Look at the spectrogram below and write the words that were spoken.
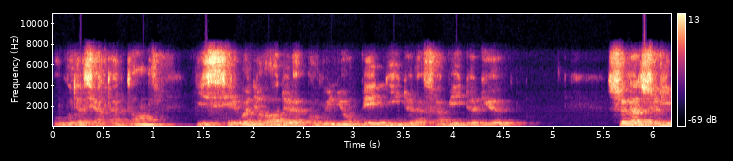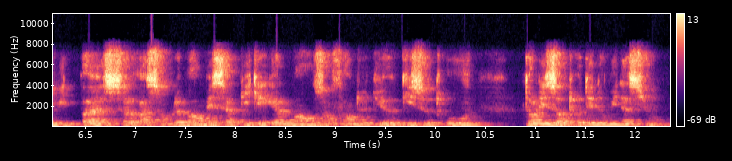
au bout d'un certain temps, il s'éloignera de la communion bénie de la famille de Dieu. Cela ne se limite pas à un seul rassemblement, mais s'applique également aux enfants de Dieu qui se trouvent dans les autres dénominations.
